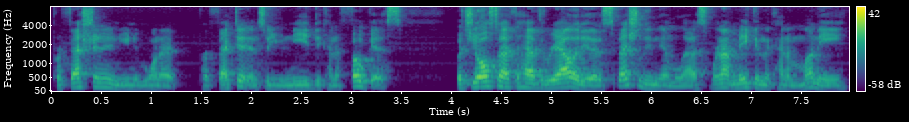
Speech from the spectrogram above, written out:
profession and you want to perfect it. And so you need to kind of focus. But you also have to have the reality that, especially in the MLS, we're not making the kind of money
